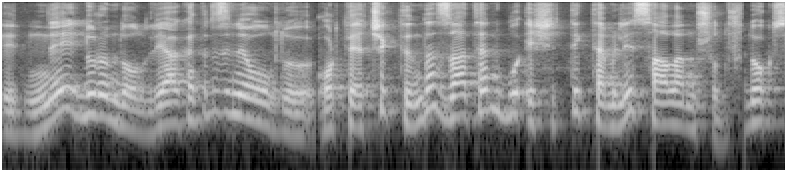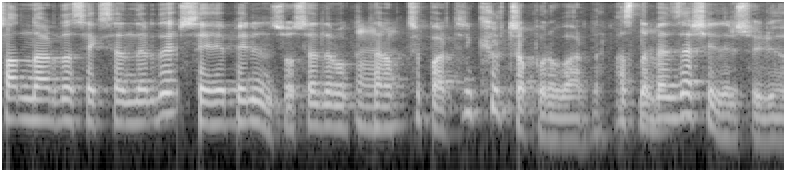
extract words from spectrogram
e, ne durumda olduğu, liyakatınız ne olduğu ortaya çıktığında zaten bu eşitlik temeli sağlanmış olur. 90'larda, 80'lerde SHP'nin, Sosyal Demokrat Halkçı Parti'nin Kürt raporu vardı. Aslında benzer şeyleri söylüyor.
